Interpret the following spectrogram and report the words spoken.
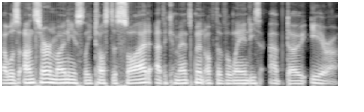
that was unceremoniously tossed aside at the commencement of the V'landys Abdo era.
